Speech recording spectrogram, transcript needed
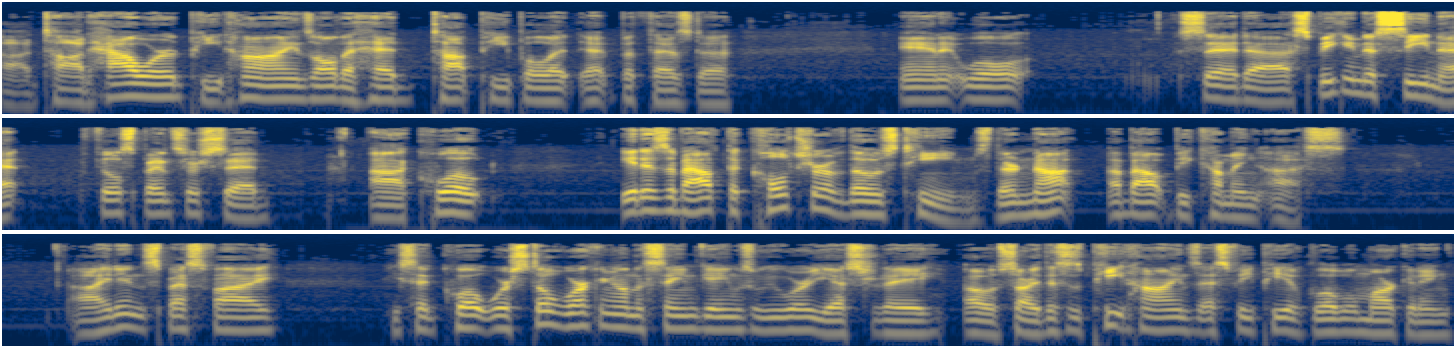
uh, Todd Howard, Pete Hines, all the head top people at, at Bethesda. And it will, said, uh, speaking to CNET, Phil Spencer said, uh, quote, it is about the culture of those teams. They're not about becoming us. I didn't specify. He said, quote, We're still working on the same games we were yesterday. Oh, sorry, this is Pete Hines, SVP of Global Marketing.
